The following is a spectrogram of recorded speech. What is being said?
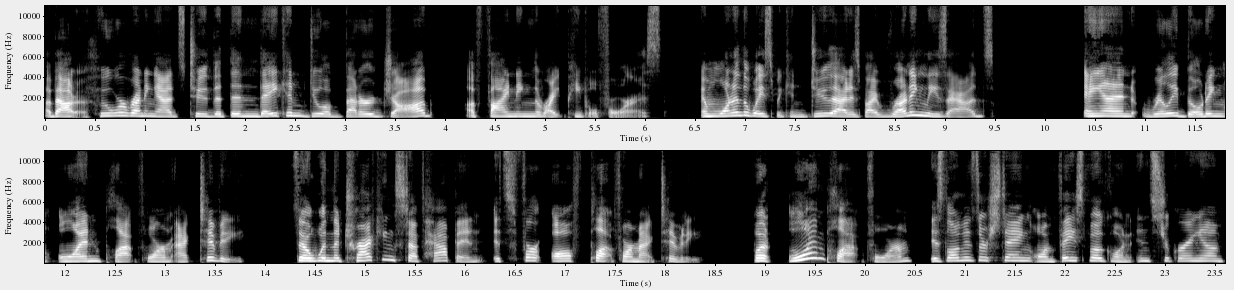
about who we're running ads to that then they can do a better job of finding the right people for us? And one of the ways we can do that is by running these ads and really building on platform activity. So when the tracking stuff happen, it's for off platform activity. But on platform, as long as they're staying on Facebook, on Instagram,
